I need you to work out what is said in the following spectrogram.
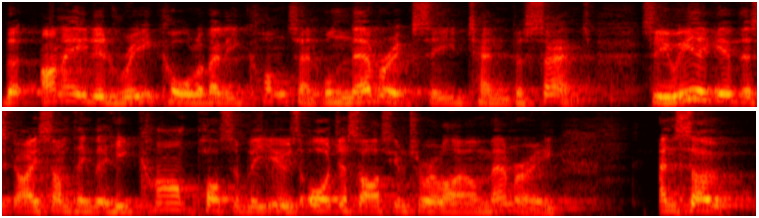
that unaided recall of any content will never exceed 10%. So, you either give this guy something that he can't possibly use or just ask him to rely on memory. And so,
